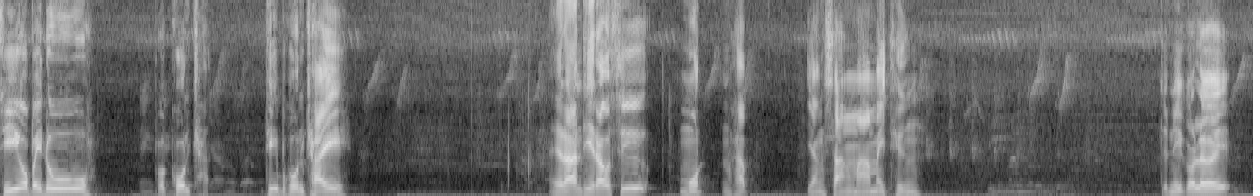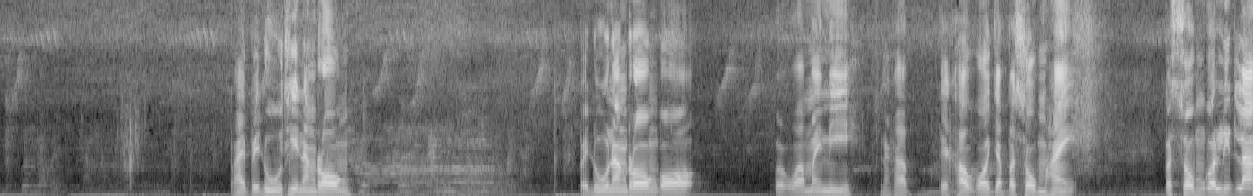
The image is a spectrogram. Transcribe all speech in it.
สีก็ไปดูประโคนชัยที่ประโคนชัยไอ้ร้านที่เราซื้อหมดนะครับ ยังสั่งมาไม่ถึง ทีนี้ก็เลยให้ไปดูที่นางรอง ไปดูนางรองก็บอกว่าไม่มีนะครับ แต่เขาก็จะผสมให้ ผสมก็ลิตรละ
